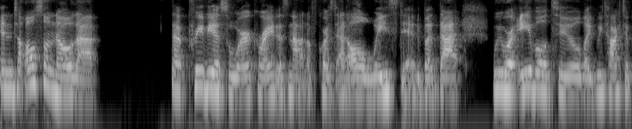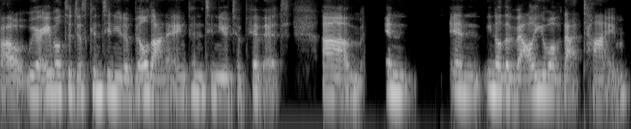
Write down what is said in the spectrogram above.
and to also know that that previous work right is not of course at all wasted but that we were able to like we talked about we were able to just continue to build on it and continue to pivot um and and you know the value of that time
